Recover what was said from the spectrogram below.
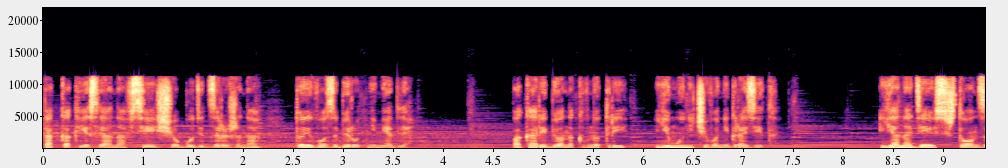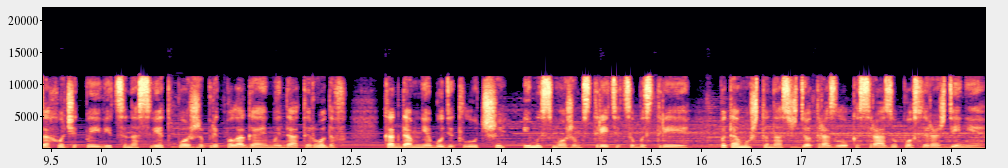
так как если она все еще будет заражена, то его заберут немедля. Пока ребенок внутри, ему ничего не грозит. Я надеюсь, что он захочет появиться на свет позже предполагаемой даты родов, когда мне будет лучше, и мы сможем встретиться быстрее, потому что нас ждет разлука сразу после рождения,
